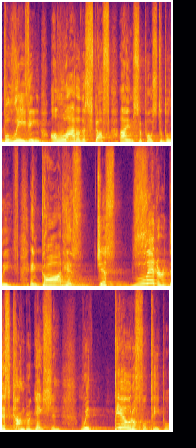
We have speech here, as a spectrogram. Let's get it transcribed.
believing a lot of the stuff I am supposed to believe. And God has just littered this congregation with beautiful people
